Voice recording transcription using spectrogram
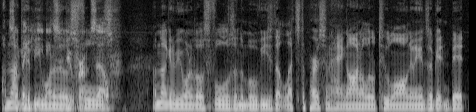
I'm not going to be one of needs to do those fools. himself. I'm not going to be one of those fools in the movies that lets the person hang on a little too long and ends up getting bit.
